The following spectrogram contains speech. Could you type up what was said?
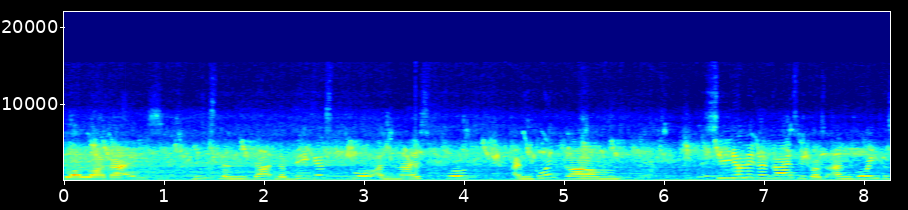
Voila guys. This is the, the, the biggest pool, a nice pool. I'm going to um, see you later guys because I'm going to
